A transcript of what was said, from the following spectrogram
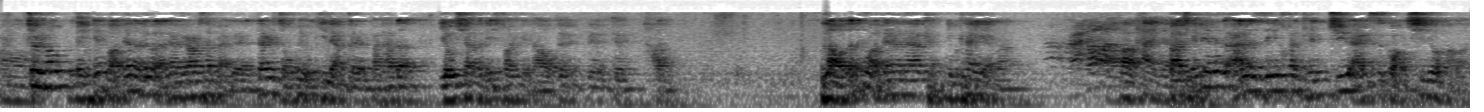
哦。就是说每天网站的浏览量是二三百个人，但是总会有一两个人把他的邮箱和联系方式给到我。对对对，好。老的那个网站让大家看，你们看一眼吗？啊，看一下。把前面那个 LZ 换成 GX 广西就好了。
